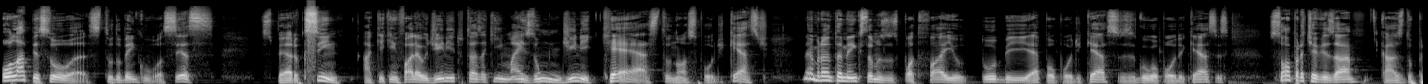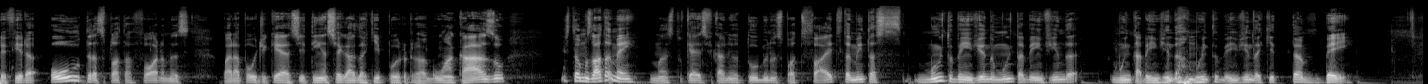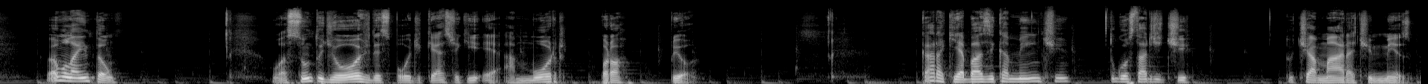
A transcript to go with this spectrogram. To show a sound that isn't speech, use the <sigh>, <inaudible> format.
Olá pessoas, tudo bem com vocês? Espero que sim. Aqui quem fala é o Dini e tu estás aqui em mais um DiniCast, o nosso podcast. Lembrando também que estamos no Spotify, YouTube, Apple Podcasts, Google Podcasts. Só para te avisar, caso tu prefira outras plataformas para podcast e tenhas chegado aqui por algum acaso, estamos lá também. Mas se tu queres ficar no YouTube, no Spotify, tu também estás muito bem-vindo, muito bem-vinda, muito bem-vinda, <laughs> muito bem-vinda aqui também. Vamos lá então. O assunto de hoje desse podcast aqui é amor próprio. Cara, que é basicamente tu gostar de ti, tu te amar a ti mesmo.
